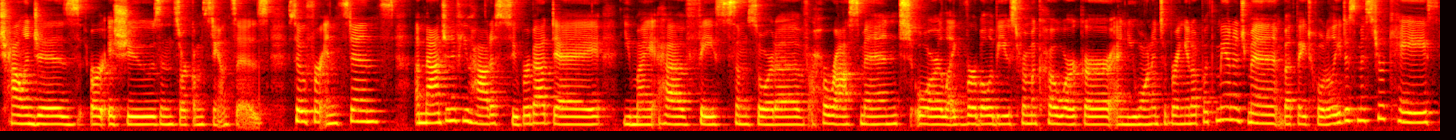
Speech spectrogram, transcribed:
challenges or issues and circumstances. So, for instance, imagine if you had a super bad day, you might have faced some sort of harassment or like verbal abuse from a coworker, and you wanted to bring it up with management, but they totally dismissed your case,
